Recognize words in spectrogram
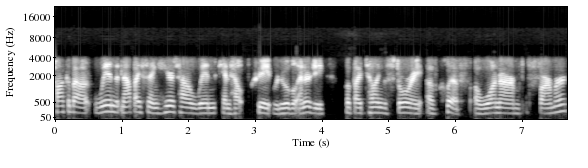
talk about wind, not by saying here's how wind can help create renewable energy, but by telling the story of Cliff, a one-armed farmer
